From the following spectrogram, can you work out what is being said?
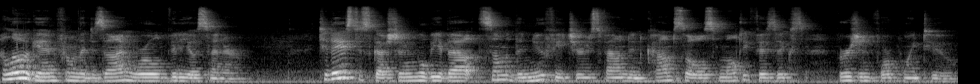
Hello again from the Design World Video Center. Today's discussion will be about some of the new features found in COMSOL's Multiphysics version 4.2.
